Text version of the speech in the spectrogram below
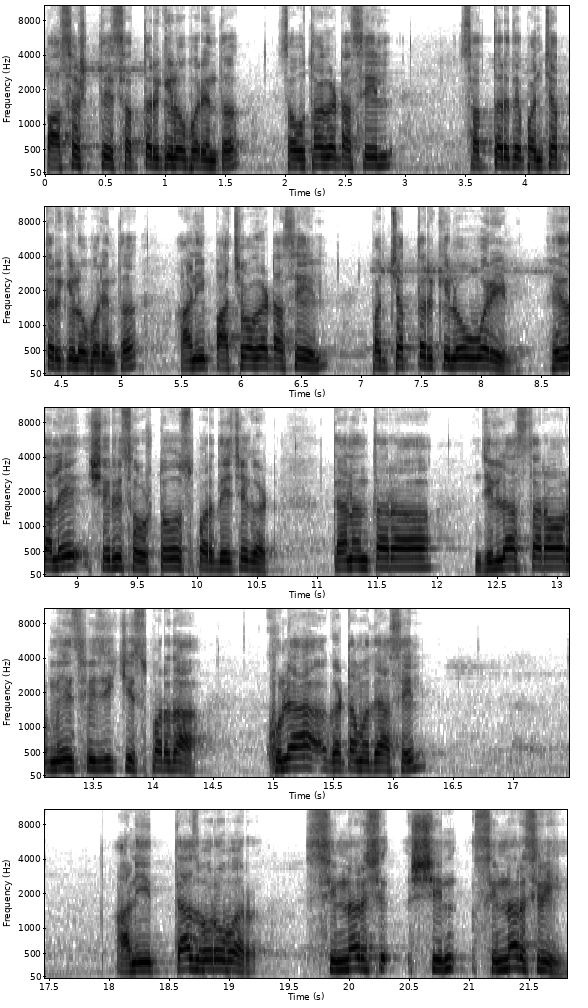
पासष्ट ते सत्तर किलोपर्यंत चौथा गट असेल सत्तर ते पंच्याहत्तर किलोपर्यंत आणि पाचवा गट असेल पंच्याहत्तर किलोवरील हे झाले शरीर सौष्ठव स्पर्धेचे गट. त्यानंतर जिल्हास्तरावर मेन्स फिजिकची स्पर्धा खुल्या गटामध्ये असेल. आणि त्याचबरोबर सिन्नर शि शिन सिन्नरश्री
